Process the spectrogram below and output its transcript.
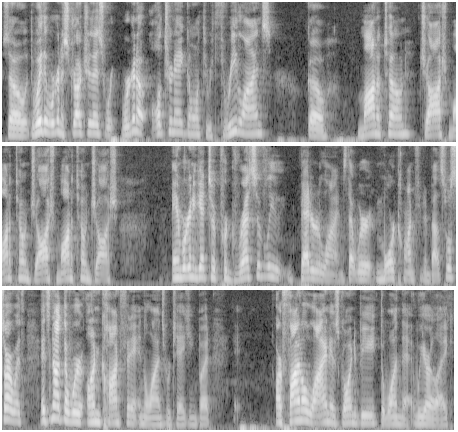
So the way that we're going to structure this, we're, we're going to alternate going through three lines go monotone, Josh, monotone, Josh, monotone, Josh. And we're going to get to progressively better lines that we're more confident about. So we'll start with it's not that we're unconfident in the lines we're taking, but our final line is going to be the one that we are like,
